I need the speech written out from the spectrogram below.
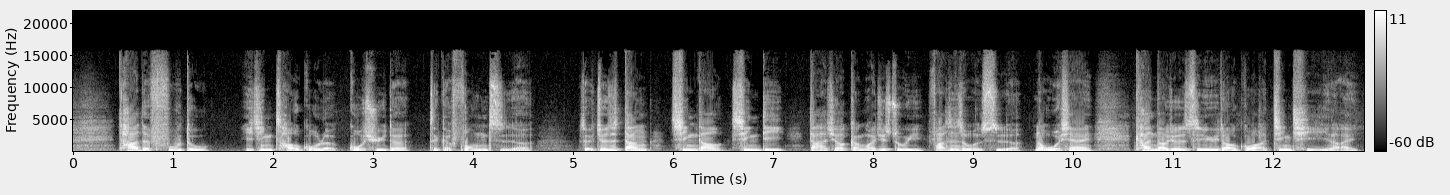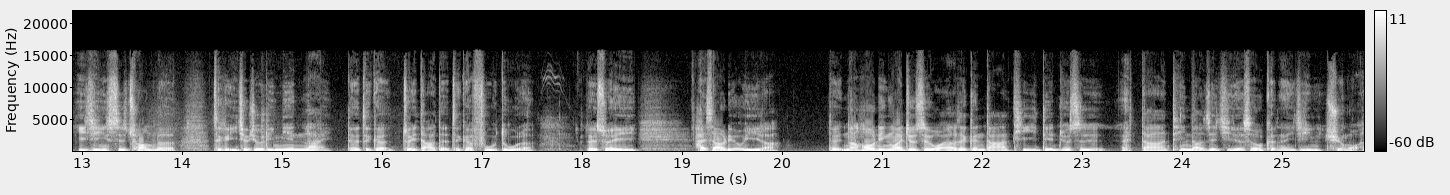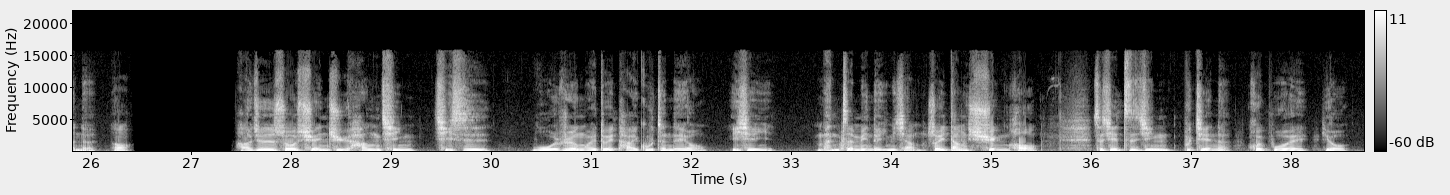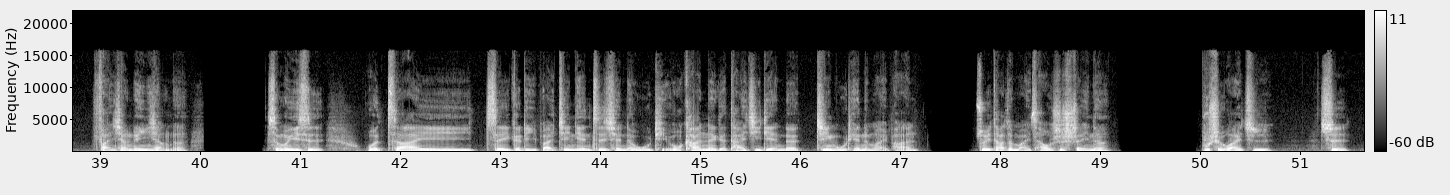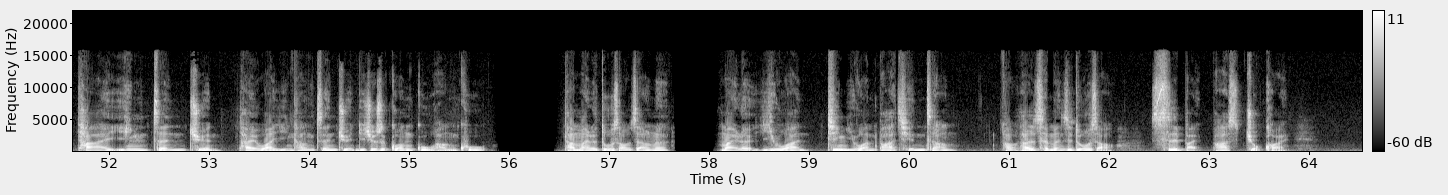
它的幅度已经超过了过去的这个峰值了。对，就是当新高新低，大家就要赶快去注意发生什么事了。那我现在看到就是殖利率倒挂，近期以来已经是创了这个一九九零年来的这个最大的这个幅度了。对，所以还是要留意啦。对，然后另外就是我要再跟大家提一点，就是哎，大家听到这集的时候，可能已经选完了哦。好，就是说选举行情，其实我认为对台股真的有一些很正面的影响。所以当选后这些资金不见了，会不会有反向的影响呢？什么意思？我在这个礼拜今天之前的五天，我看那个台积电的近五天的买盘，最大的买超是谁呢？不是外资，是台银证券、台湾银行证券，也就是光谷行库。他买了多少张呢？买了一万，近一万八千张。好，它的成本是多少？四百八十九块。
